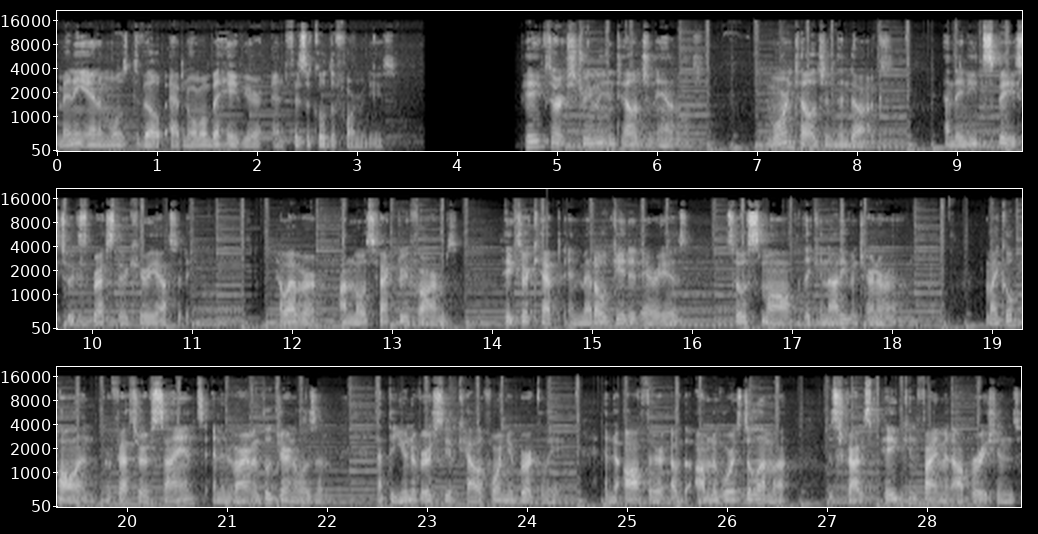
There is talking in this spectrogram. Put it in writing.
many animals develop abnormal behavior and physical deformities. Pigs are extremely intelligent animals, more intelligent than dogs, and they need space to express their curiosity. However, on most factory farms, pigs are kept in metal gated areas so small that they cannot even turn around. Michael Pollan, professor of science and environmental journalism at the University of California, Berkeley, and author of The Omnivore's Dilemma, describes pig confinement operations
